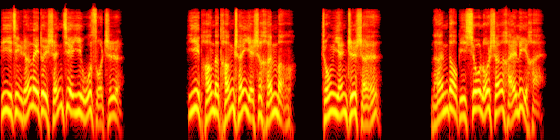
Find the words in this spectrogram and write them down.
毕竟人类对神界一无所知。一旁的唐晨也是很猛，中炎之神，难道比修罗神还厉害？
